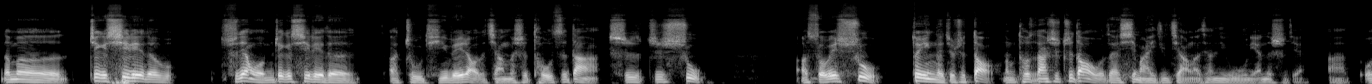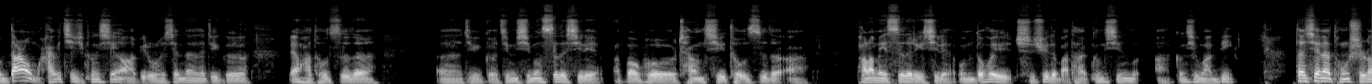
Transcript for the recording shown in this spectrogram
那么。这个系列的，实际上我们这个系列的啊主题围绕的讲的是投资大师之术，啊，所谓术对应的就是道。那么投资大师之道，我在西马已经讲了将近五年的时间啊。我们当然我们还会继续更新啊，比如说现在的这个量化投资的，呃，这个吉姆西蒙斯的系列啊，包括长期投资的啊，帕拉梅斯的这个系列，我们都会持续的把它更新啊，更新完毕。但现在同时呢，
